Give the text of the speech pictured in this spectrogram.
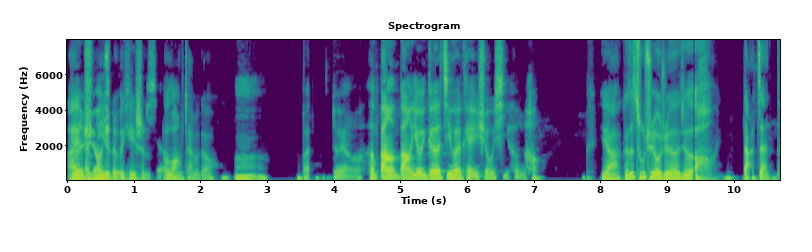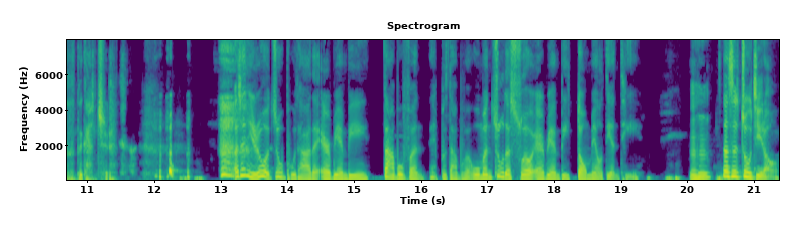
I, I needed a vacation a long time ago. 嗯，But 对啊，很棒很棒，有一个机会可以休息，很好。Yeah，可是出去我觉得就是哦，打战的感觉。而且你如果住葡萄的 Airbnb，大部分哎不是大部分，我们住的所有 Airbnb 都没有电梯。嗯哼，那是住几楼？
